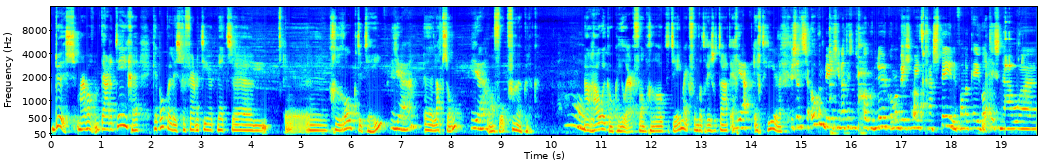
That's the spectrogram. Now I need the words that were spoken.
Dus, maar wat, daarentegen, ik heb ook wel eens gefermenteerd met ehm, eh, gerookte thee, Ja, eh lapsang. ja. Dat vond ik verrukkelijk. Oh. Nou hou ik ook heel erg van gerookte thee, maar ik vond dat resultaat echt, Ja. echt heerlijk. Dus dat is ook een beetje, en dat is natuurlijk ook het leuke om een beetje mee te gaan spelen. Van oké, wat Ja. is nou eh,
